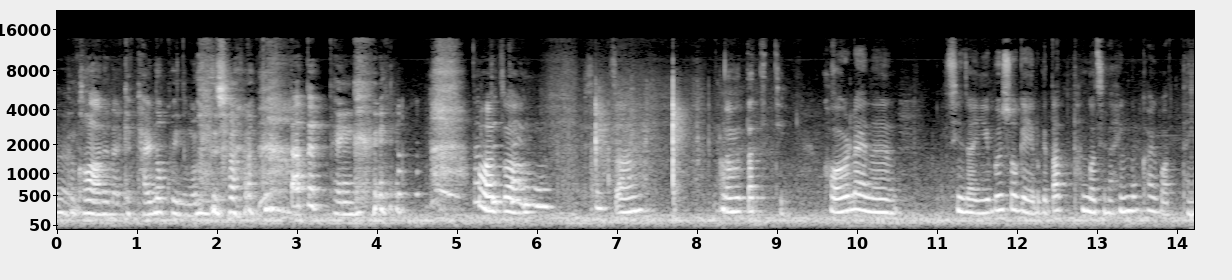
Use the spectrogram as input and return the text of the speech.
응. 그럼 그 안에다 이렇게 발 넣고 있는 거 너무 좋아요. 따뜻행. 맞아. 진짜 너무 따뜻해. 겨울에는 진짜 이불 속에 이렇게 따뜻한 거 진짜 행복할 것 같아.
